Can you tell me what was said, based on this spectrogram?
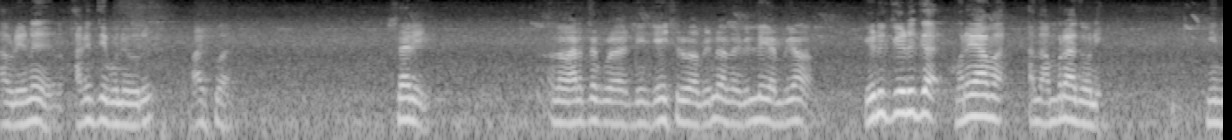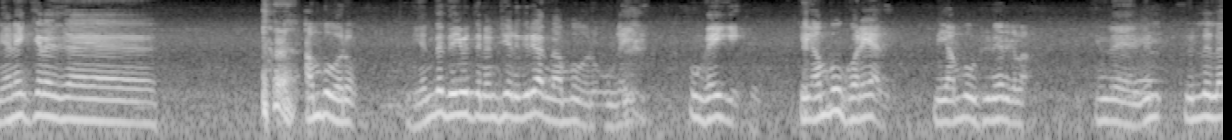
அப்படின்னு அகத்திய முனிவர் வாழ்த்துவார் சரி. அந்த வரத்தை நீ ஜெயிச்சிருவ அப்படின்னு அந்த வில்லை அம்பியும் எடுக்க எடுக்க குறையாம அந்த அம்பரா தோனி நீ நினைக்கிற அம்பு வரும். நீ எந்த தெய்வத்தை நினச்சி எடுக்கிறியோ அந்த அம்பு வரும். உன் கை உன் கைக்கு. நீ அம்பும் குறையாது. நீ அம்பு விட்டுனே இருக்கலாம். இந்த வில் வில்லில்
